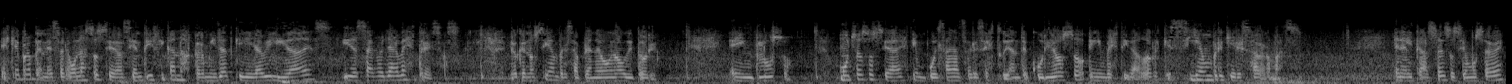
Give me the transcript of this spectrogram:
es que pertenecer a una sociedad científica nos permite adquirir habilidades y desarrollar destrezas, lo que no siempre se aprende en un auditorio. E incluso, muchas sociedades te impulsan a ser ese estudiante curioso e investigador que siempre quiere saber más. En el caso de Socium UCB,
